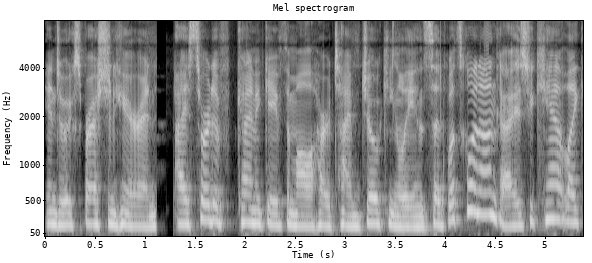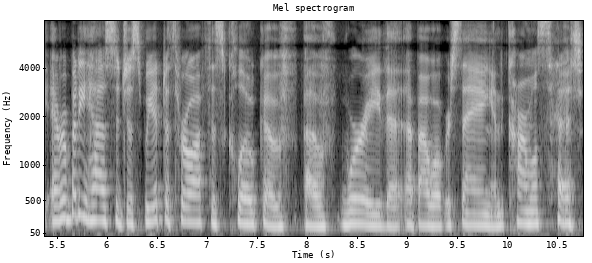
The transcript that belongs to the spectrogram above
into expression here. And I sort of kind of gave them all a hard time jokingly and said, "What's going on, guys? You can't like everybody has to just we have to throw off this cloak of of worry that about what we're saying." And Carmel said,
